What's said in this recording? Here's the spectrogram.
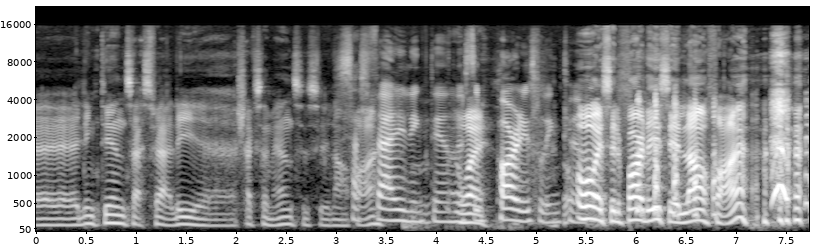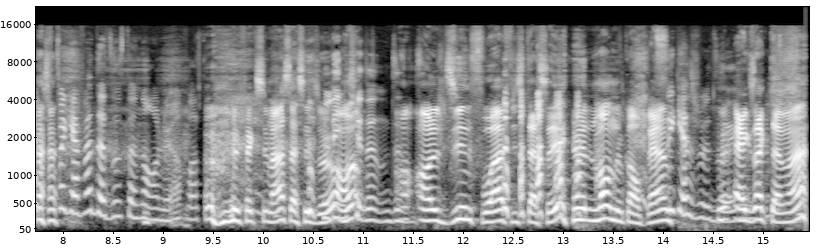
Euh, LinkedIn, ça se fait aller euh, chaque semaine, c'est c'est Ça l'enfer. se fait aller LinkedIn. Ouais. C'est Paris LinkedIn. Oh, ouais, c'est le party, c'est l'enfer. Je suis pas capable de dire ce nom-là. Effectivement, c'est assez dur. On, LinkedIn. on- on le dit une fois, puis c'est assez. le monde nous Tu comprenne. sais ce que je veux dire. Exactement.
